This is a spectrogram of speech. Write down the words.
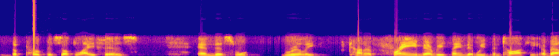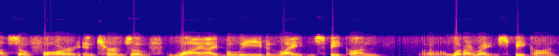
the purpose of life is. And this will really kind of frame everything that we've been talking about so far in terms of why I believe and write and speak on uh, what I write and speak on.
